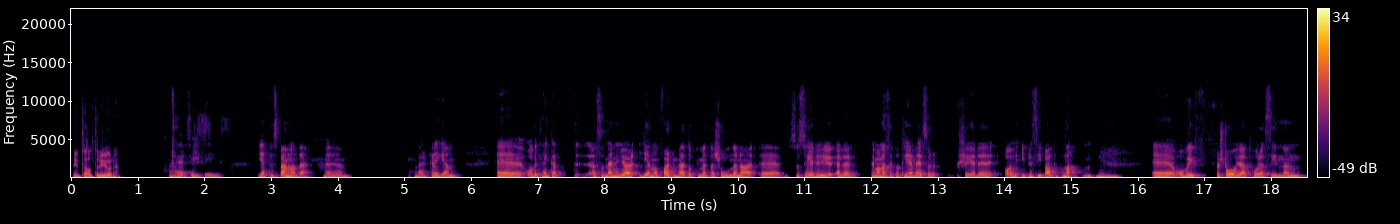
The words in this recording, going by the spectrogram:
det är inte alltid det gör det. Nej, Precis. precis. Jättespännande. Eh, verkligen. Eh, och vi tänker att alltså, när ni gör, genomför de här dokumentationerna eh, så ser det ju, eller det man har sett på tv så sker det i princip alltid på natten. Mm. Eh, och vi förstår ju att våra sinnen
